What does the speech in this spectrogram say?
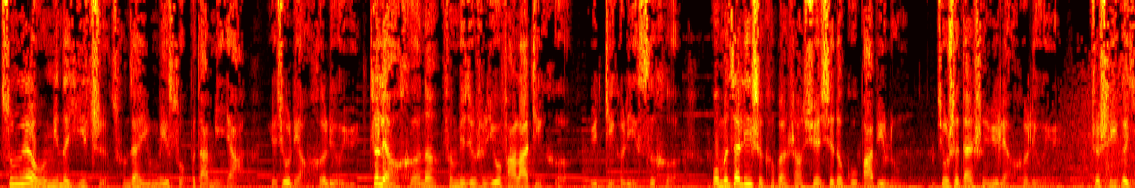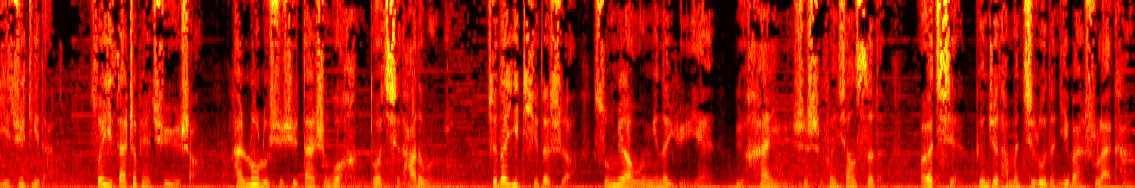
苏美尔文明的遗址存在于美索不达米亚，也就两河流域。这两河呢，分别就是幼发拉底河与底格里斯河。我们在历史课本上学习的古巴比伦，就是诞生于两河流域，这是一个宜居地带。所以在这片区域上，还陆陆续续诞生过很多其他的文明。值得一提的是，苏美尔文明的语言与汉语是十分相似的，而且根据他们记录的泥板书来看，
